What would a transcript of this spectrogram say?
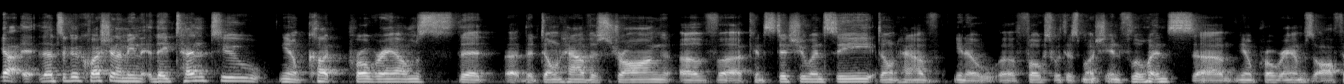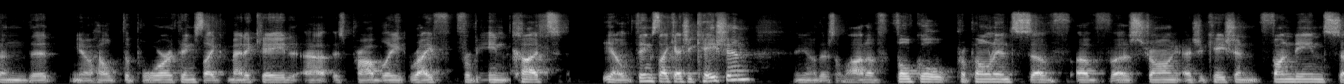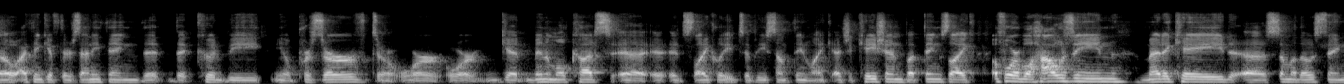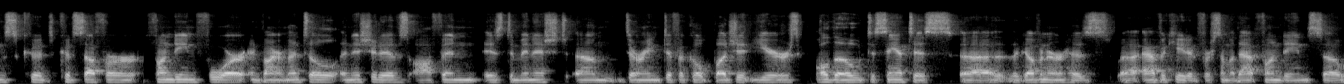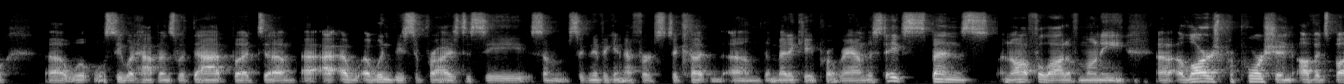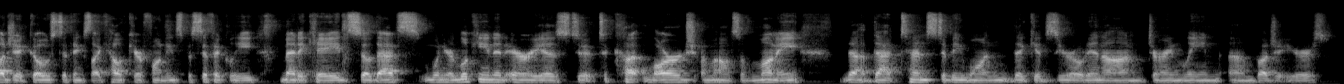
Yeah, that's a good question. I mean, they tend to, you know, cut programs that uh, that don't have as strong of uh, constituency, don't have, you know, uh, folks with as much influence. Um, you know, programs often that you know help the poor, things like Medicaid uh, is probably rife for being cut. You know, things like education you know, there's a lot of vocal proponents of of uh, strong education funding. So I think if there's anything that that could be you know preserved or or, or get minimal cuts, uh, it's likely to be something like education. But things like affordable housing, Medicaid, uh, some of those things could could suffer. Funding for environmental initiatives often is diminished um, during difficult budget years. Although DeSantis, uh, the governor, has uh, advocated for some of that funding. So uh, we'll, we'll see what happens with that. But um, I, I, wouldn't be surprised to see some significant efforts to cut um, the Medicaid program. The state spends an awful lot of money. Uh, a large proportion of its budget goes to things like healthcare funding, specifically Medicaid. So that's when you're looking at areas to, to cut large amounts of money. That, that tends to be one that gets zeroed in on during lean um, budget years.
